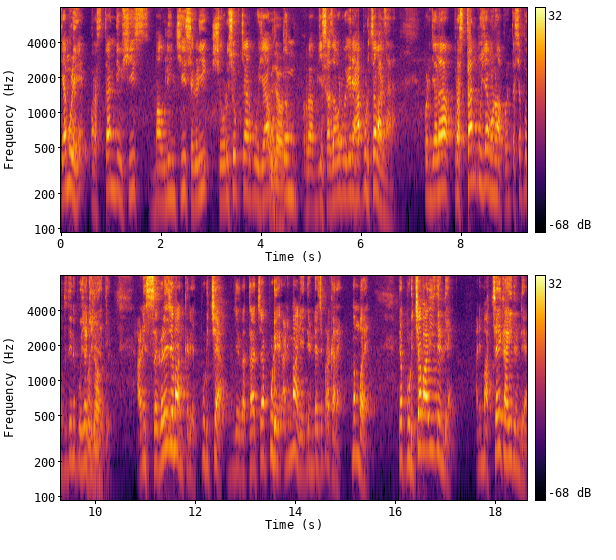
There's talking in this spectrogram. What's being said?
त्यामुळे प्रस्थान दिवशी स- माऊलींची सगळी षोडशोपचार पूजा पूजा होते. उत्तम र- म्हणजे सजावट वगैरे हा पुढचा भाग झाला. पण ज्याला प्रस्थान पूजा म्हणू आपण तशा पद्धतीने पूजा केली पूजा जाते. आणि सगळे जे मानकरी आहेत पुढच्या म्हणजे रथाच्या पुढे आणि मागे दिंड्याचे प्रकार आहेत. नंबर आहे त्या पुढच्या बावीस दिंड्या आणि मागच्याही काही दिंड्या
